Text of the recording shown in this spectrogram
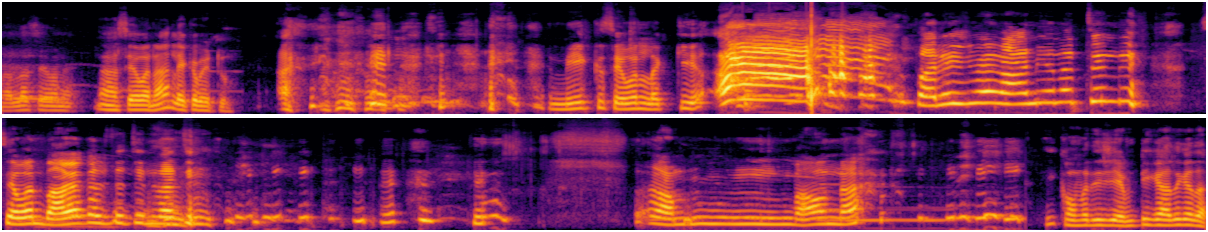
మళ్ళా సెవెన్ సెవెనా లెక్క పెట్టు. నీకు సెవెన్ లక్కీ పనిష్మెంట్ ఆనియన్ వచ్చింది. సెవెన్ బాగా కలిసి వచ్చింది బాగుందా? ఈ కొమ్మ తీసి ఎంటీ కాదు కదా.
